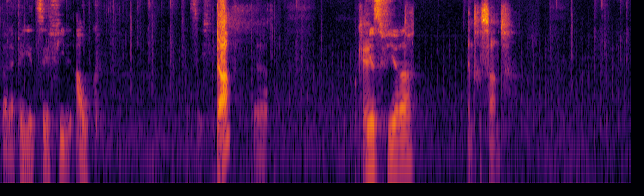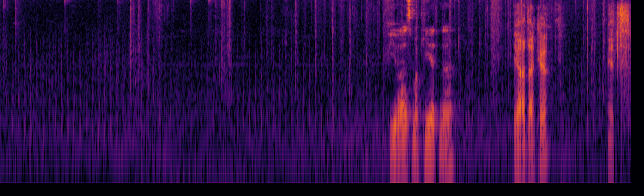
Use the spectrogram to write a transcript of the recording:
bei der PGC viel Aug. Tatsächlich. Ja? ja. Okay. Hier ist Vierer. Interessant. Vierer ist markiert, ne? Ja, danke. Jetzt.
